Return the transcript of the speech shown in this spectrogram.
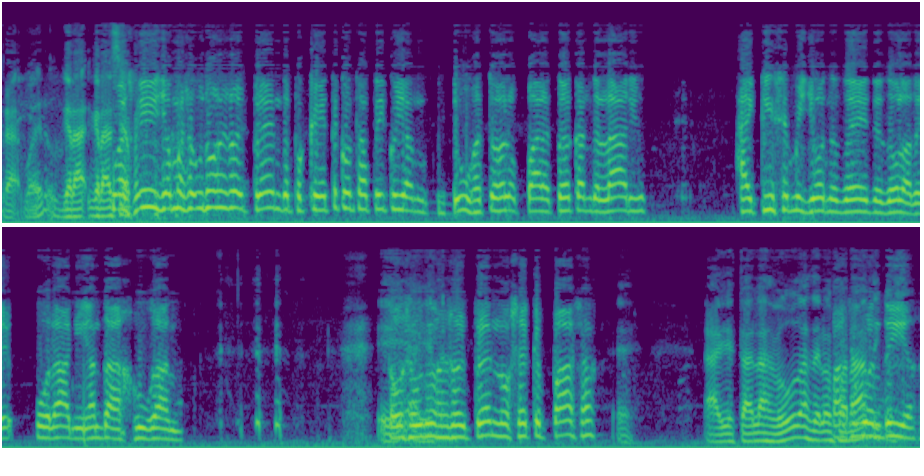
Gra- bueno, gra- gracias. Pues sí, yo me, uno se sorprende porque este contratico y Andújar, todos los pares, todo el Candelario, hay 15 millones de, de dólares por año y anda jugando. Entonces Eh, uno se sorprende, no sé qué pasa. Ahí están las dudas de los Pase fanáticos. buen día.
